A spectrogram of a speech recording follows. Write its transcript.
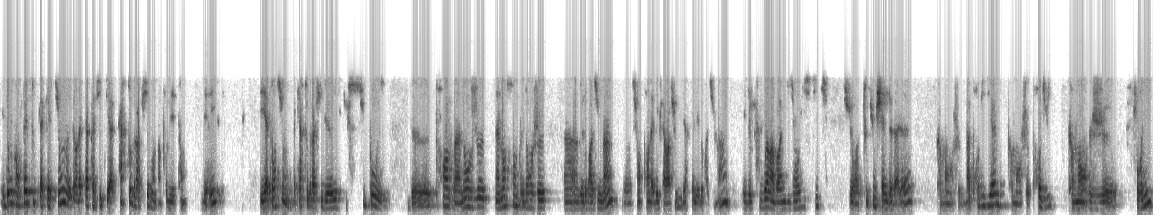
Et donc, en fait, toute la question est dans la capacité à cartographier dans un premier temps des risques. Et attention, la cartographie des risques suppose de prendre un enjeu, un ensemble d'enjeux hein, de droits humains, euh, si on prend la Déclaration universelle des droits humains, et de pouvoir avoir une vision holistique sur toute une chaîne de valeur, comment je m'approvisionne, comment je produis, comment je fournis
